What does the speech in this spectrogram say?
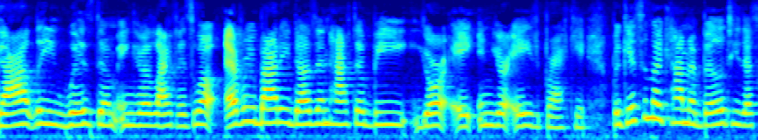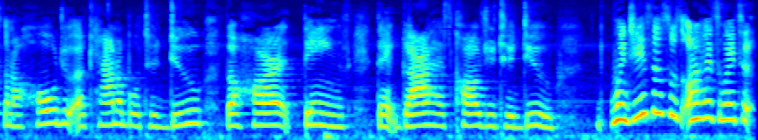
godly wisdom in your life as well. Everybody doesn't have to be your in your age bracket, but get some accountability that's going to hold you accountable to do the hard things that God has called you to do. When Jesus was on his way to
